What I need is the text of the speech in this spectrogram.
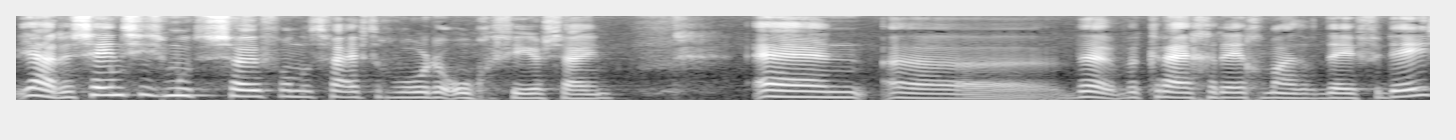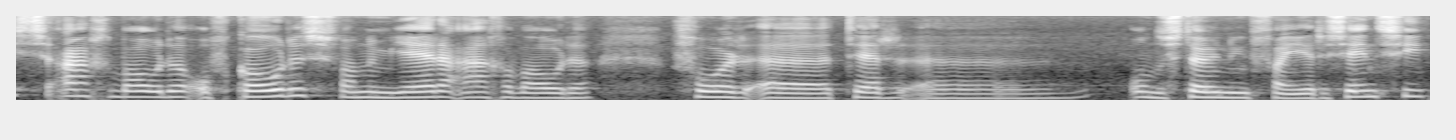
ja, recensies moeten 750 woorden ongeveer zijn. En we, we krijgen regelmatig dvd's aangeboden of codes van Lumière aangeboden voor ter ondersteuning van je recensie.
